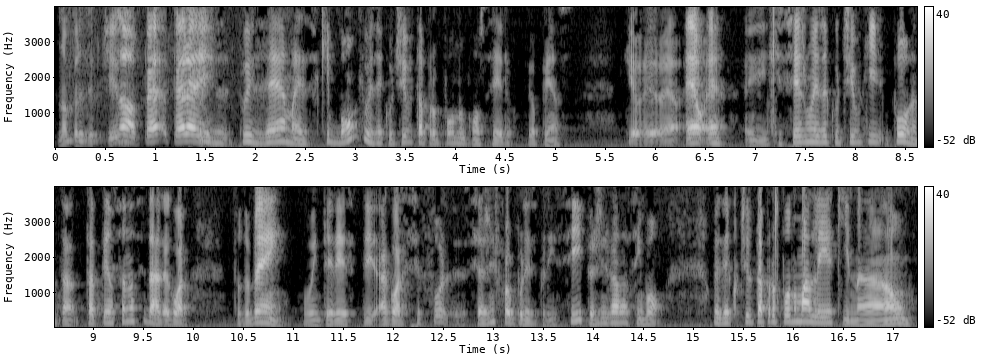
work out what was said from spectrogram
não pelo executivo. Não, pera, aí. Pois, pois, é, mas que bom que o executivo está propondo um conselho, eu penso. Que, é, é, que seja um executivo que, porra, tá, tá pensando na cidade. Agora, tudo bem, o interesse de. Agora, se, for, se a gente for por esse princípio, a gente vai falar assim, bom, o executivo está propondo uma lei aqui. Não,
